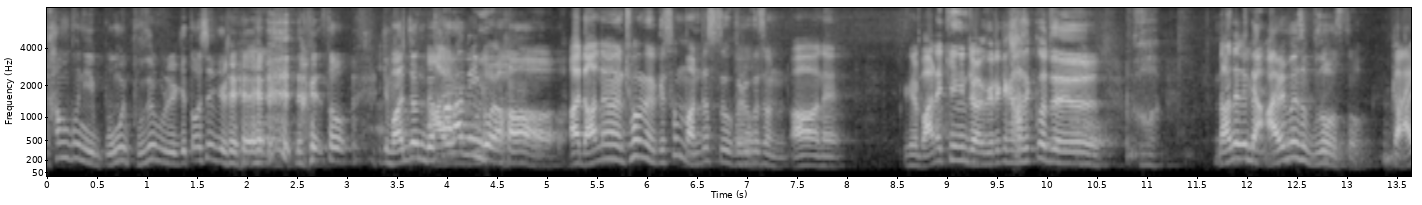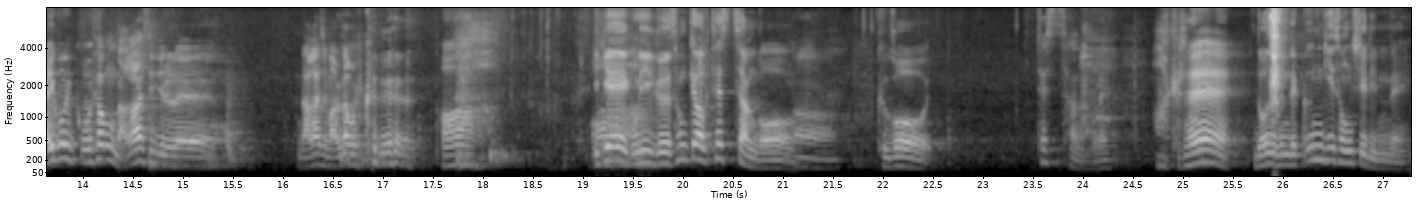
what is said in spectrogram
한 분이 몸을 부들부들 이렇게 떠시길래 그래서 이렇게 만졌는데 사람인 거야. 아 나는 처음에 이렇게 손 만졌어. 그리고선 아 네. 그냥 마네킹인 줄 알고 이렇게 갔거든. 나는 근데 알면서 무서웠어. 그러니까 알고 있고 형 나가시길래 나가지 말라고 했거든. 아. 이게 우리 그 성격 테스트한 거 어. 그거 테스트하는 거래. 아 그래. 너는 근데 끈기 성실이 있네.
